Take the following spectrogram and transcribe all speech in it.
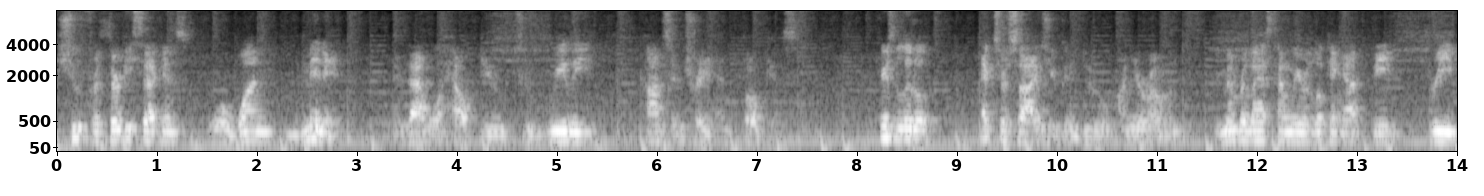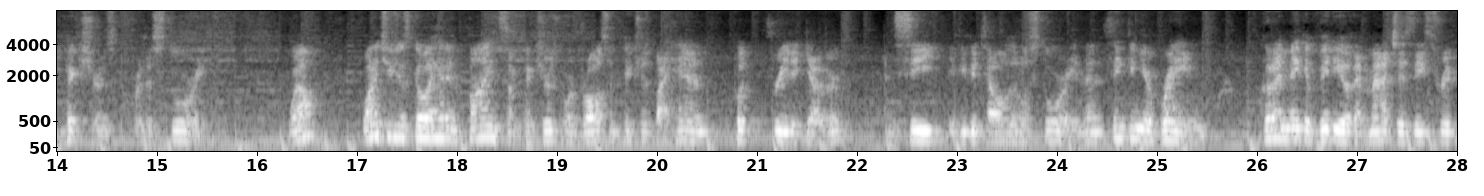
shoot for 30 seconds or one minute, and that will help you to really concentrate and focus. Here's a little exercise you can do on your own. Remember last time we were looking at the three pictures for the story. Well, why don't you just go ahead and find some pictures or draw some pictures by hand, put three together, and see if you can tell a little story. And then think in your brain, could I make a video that matches these three,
